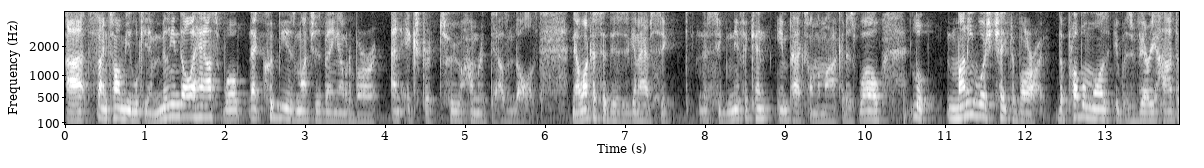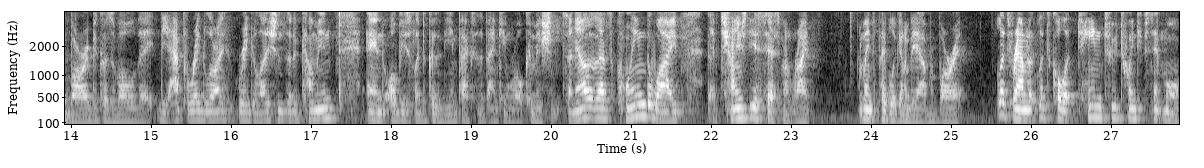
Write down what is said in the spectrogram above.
Uh, at the same time, you're looking at a million dollar house, well, that could be as much as being able to borrow an extra $200,000. Now, like I said, this is going to have significant impacts on the market as well. Look, money was cheap to borrow. The problem was it was very hard to borrow because of all the, the app regula regulations that had come in and obviously because of the impacts of the Banking Royal Commission. So now that they've cleaned the way, they've changed the assessment rate, it means people are going to be able to borrow let's round it, let's call it 10 to 20% more.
